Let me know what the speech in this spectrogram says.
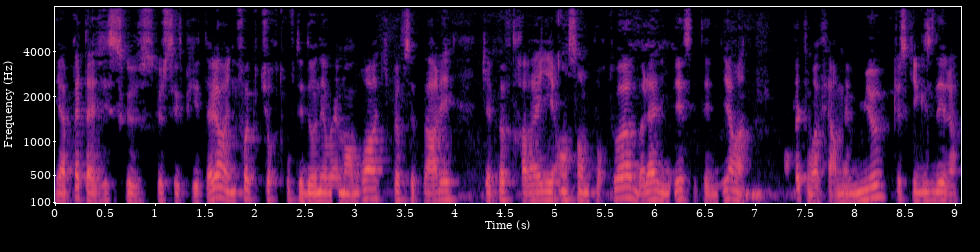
Et après, tu as ce que, ce que je t'expliquais tout à l'heure. Une fois que tu retrouves tes données au même endroit, qui peuvent se parler, qu'elles peuvent travailler ensemble pour toi, bah là, l'idée, c'était de dire, en fait, on va faire même mieux que ce qui existe déjà.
